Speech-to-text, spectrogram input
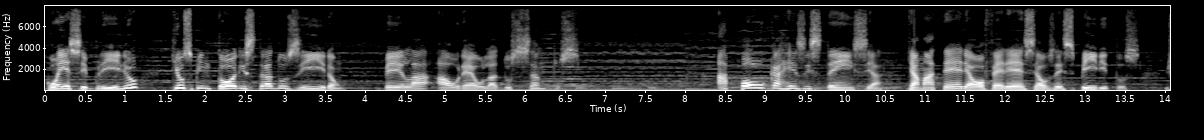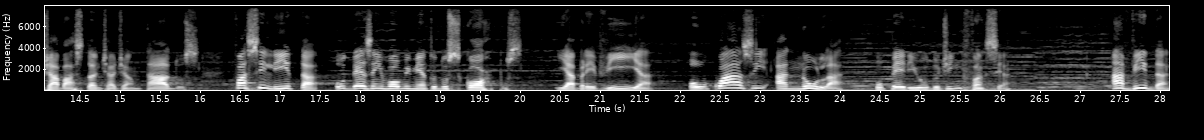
com esse brilho que os pintores traduziram pela auréola dos santos. A pouca resistência que a matéria oferece aos espíritos, já bastante adiantados, facilita o desenvolvimento dos corpos e abrevia ou quase anula o período de infância. A vida,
